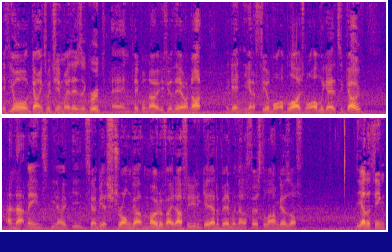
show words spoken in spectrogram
if you're going to a gym where there's a group and people know if you're there or not, again, you're going to feel more obliged, more obligated to go. And that means, you know, it's going to be a stronger motivator for you to get out of bed when that first alarm goes off. The other thing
